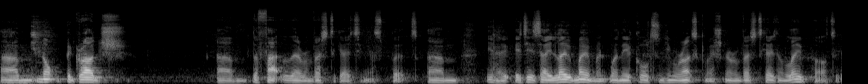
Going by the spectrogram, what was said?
um, not begrudge um, the fact that they're investigating us. But, um, you know, it is a low moment when the Equality and Human Rights Commission are investigating the Labour Party.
